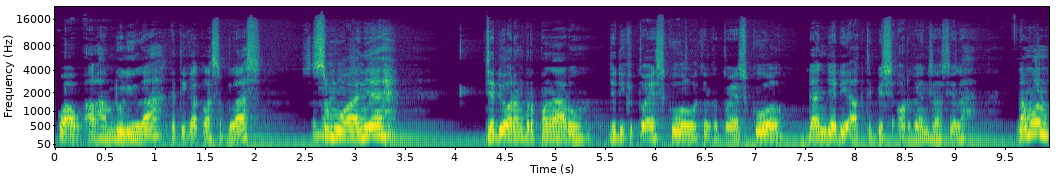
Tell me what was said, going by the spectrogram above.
wow alhamdulillah ketika kelas 11 semuanya, jadi orang berpengaruh jadi ketua eskul wakil ketua eskul dan jadi aktivis organisasi lah. Namun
